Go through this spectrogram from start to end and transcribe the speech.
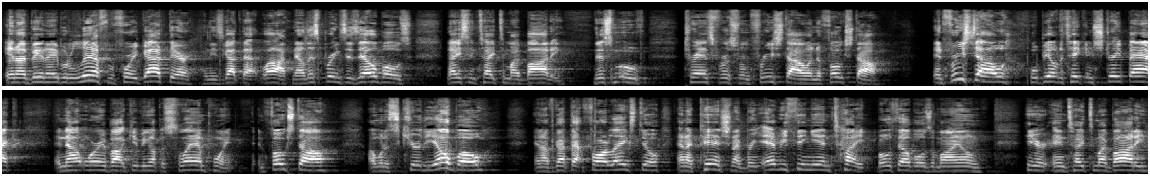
and I've been able to lift before he got there, and he's got that lock. Now this brings his elbows nice and tight to my body. This move transfers from freestyle into folk style. In freestyle, we'll be able to take him straight back and not worry about giving up a slam point. In folk style, I want to secure the elbow, and I've got that far leg still, and I pinch and I bring everything in tight, both elbows of my own here, in tight to my body.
